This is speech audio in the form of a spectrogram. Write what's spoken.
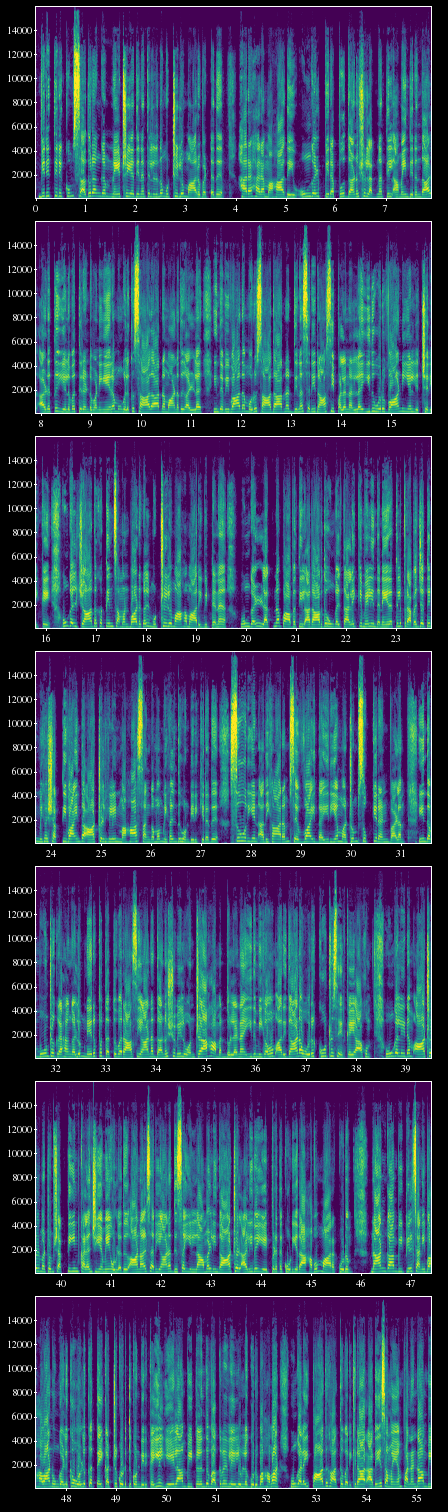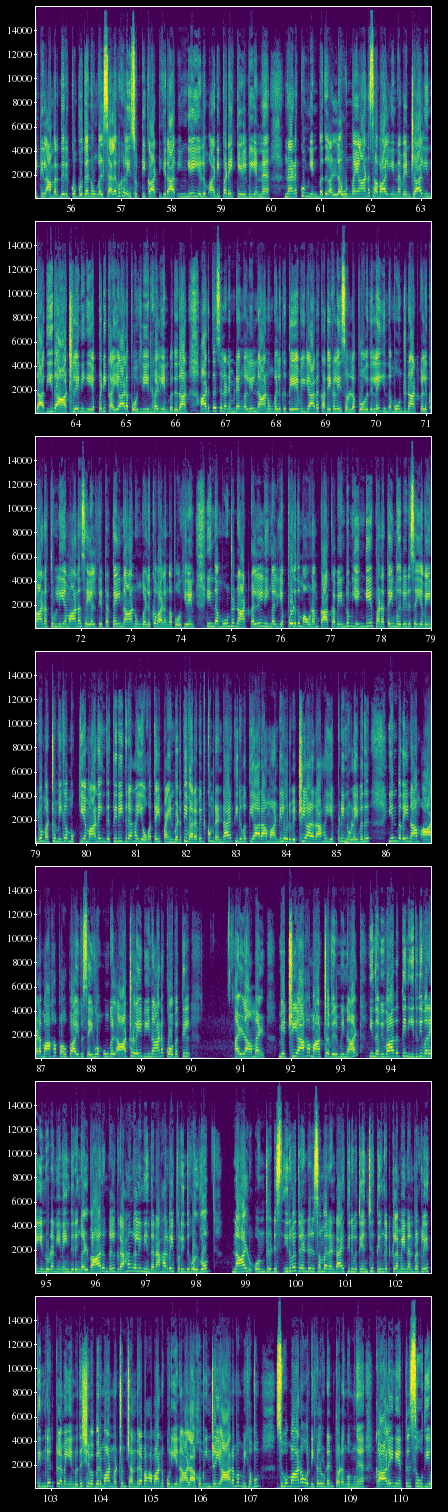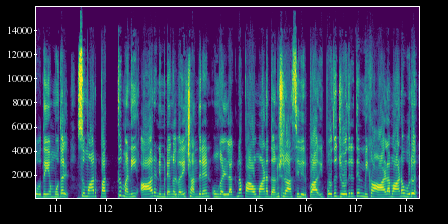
விரித்திருக்கும் சதுரங்கம் நேற்றைய தினத்திலிருந்து முற்றிலும் மாறுபட்டது. ஹரஹர மகாதேவ் உங்கள் பிறப்பு தனுஷு லக்னத்தில் அமைந்திருந்தால் அடுத்து எழுபத்தி ரெண்டு மணி நேரம் உங்களுக்கு சாதாரணமானது அல்ல. இந்த விவாதம் ஒரு சாதாரண தினசரி ராசி பலன் அல்ல. இது ஒரு வானியல் எச்சரிக்கை. உங்கள் ஜாதகத்தின் சமன்பாடுகள் முற்றிலுமாக மாறிவிட்டன. உங்கள் லக்ன பாபத்தில் அதாவது உங்கள் தலைக்கு மேல் இந்த நேரத்தில் பிரபஞ்சத்தின் மிக சக்தி வாய்ந்த ஆற்றல்களின் மகா சங்கமம் நிகழ்ந்து கொண்டிருக்கிறது. சூரியன் அதிகாரம் செவ்வாய் தைரியம் மற்றும் மற்றும் சுக்கிரன் வளம். இந்த மூன்று கிரகங்களும் நெருப்பு தத்துவ ராசியான தனுஷுவில் ஒன்றாக அமர்ந்துள்ளன. இது மிகவும் அரிதான ஒரு கூற்று சேர்க்கையாகும். உங்களிடம் ஆற்றல் மற்றும் சக்தியின் களஞ்சியமே உள்ளது. ஆனால் சரியான திசை இல்லாமல் இந்த ஆற்றல் அழிவை ஏற்படுத்தக்கூடியதாகவும் மாறக்கூடும். நான்காம் வீட்டில் சனி பகவான் உங்களுக்கு ஒழுக்கத்தை கற்றுக் கொடுத்து கொண்டிருக்கையில் ஏழாம் வீட்டிலிருந்து வக்ர நிலையில் உள்ள குரு பகவான் உங்களை பாதுகாத்து வருகிறார். அதே சமயம் பன்னெண்டாம் வீட்டில் அமர்ந்திருக்கும் புதன் உங்கள் செலவுகளை சுட்டி காட்டுகிறார் இங்கே எழும் அடிப்படை கேள்வி என்ன? நடக்கும் என்பது அல்ல. உண்மையான சவால் என்னவென்றால் இந்த அதீத ஆற்றலை நீங்கள் எப்படி கையாளப் போகிறீர்கள் என்பதுதான். அடுத்த சில நிமிடங்களில் நான் உங்களுக்கு தேவையில்லாத கதைகளை சொல்லப் போவதில்லை. இந்த மூன்று நாட்களுக்கான துல்லியமான செயல் திட்டத்தை நான் உங்களுக்கு வழங்கப் போகிறேன். இந்த மூன்று நாட்களில் நீங்கள் எப்பொழுது மௌனம் காக்க வேண்டும் எங்கே பணத்தை முதலீடு செய்ய வேண்டும் மற்றும் மிக முக்கியமான இந்த திரிகிரக யோகத்தை பயன்படுத்தி வரவிருக்கும் ரெண்டாயிரத்தி இருபத்தி ஆறாம் ஆண்டில் ஒரு வெற்றியாளராக எப்படி நுழைவது என்பதை நாம் ஆழமாக பகுப்பாய்வு செய்வோம். உங்கள் ஆற்றலை வீணான கோபத்தில் அல்லாமல் வெற்றியாக மாற்ற விரும்பினால் இந்த விவாதத்தின் இறுதி வரை என்னுடன் இணைந்திருங்கள். வாருங்கள் கிரகங்களின் இந்த நகர்வை புரிந்து கொள்வோம். நாள் ஒன்று டிஸ் இருபத்தி ரெண்டு டிசம்பர் ரெண்டாயிரத்தி இருபத்தி அஞ்சு திங்கட்கிழமை நண்பர்களே திங்கட்கிழமை என்பது சிவபெருமான் மற்றும் சந்திர பகவானுக்குரிய நாளாகும். இன்றைய ஆரம்பம் மிகவும் சுபமான ஒரு நிகழ்வுடன் தொடங்குங்க. காலை நேரத்தில் சூரிய உதயம் முதல் சுமார் பத்து மணி ஆறு நிமிடங்கள் வரை சந்திரன் உங்கள் லக்ன பாவமான தனுஷ் ராசியில் இருப்பார். இப்போது ஜோதிடத்தின் மிக ஆழமான ஒரு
